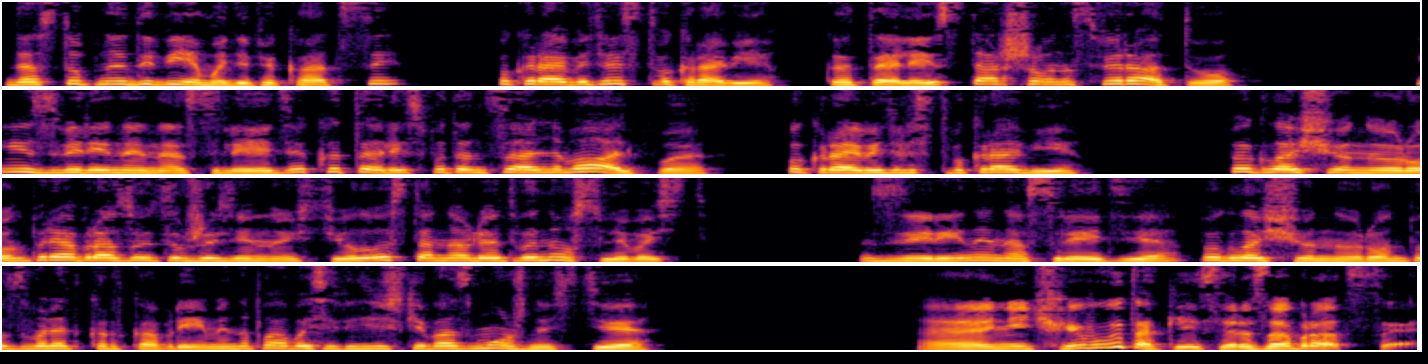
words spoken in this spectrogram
Доступны две модификации — покровительство крови, катализ старшего Носферату, и звериное наследие, катализ потенциального альфа, покровительство крови. Поглощенный урон преобразуется в жизненную силу и восстанавливает выносливость. Звериное наследие, поглощенный урон позволяет кратковременно повысить физические возможности. А ничего так, если разобраться.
